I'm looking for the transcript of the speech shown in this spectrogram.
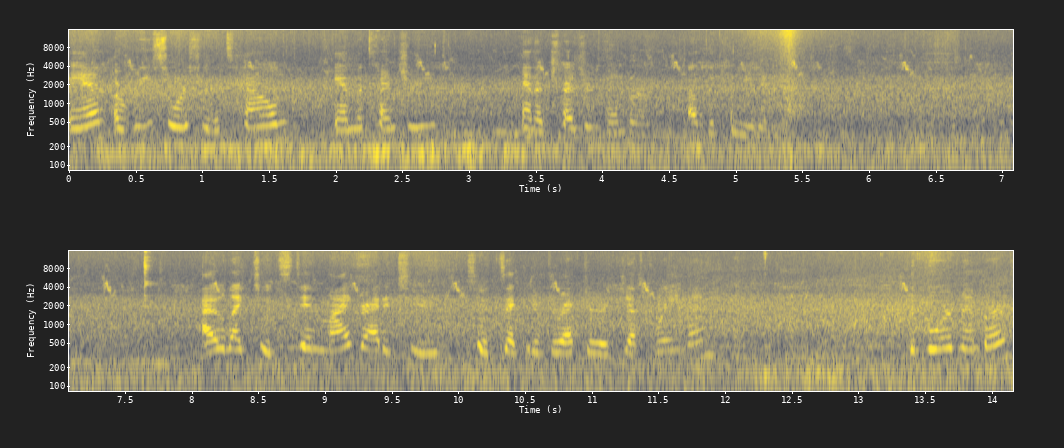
and a resource for the town and the country, and a treasured member of the community. I would like to extend my gratitude to Executive Director Jeff Raymond, the board members,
